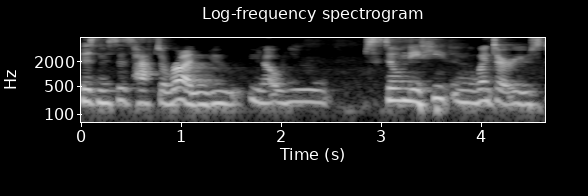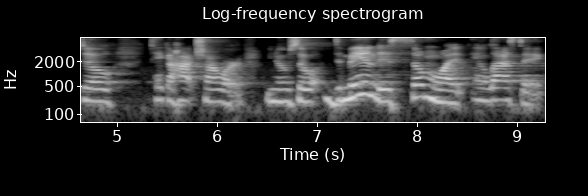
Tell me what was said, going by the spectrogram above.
Businesses have to run. You, you know, you still need heat in the winter. You still take a hot shower, you know, so demand is somewhat inelastic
